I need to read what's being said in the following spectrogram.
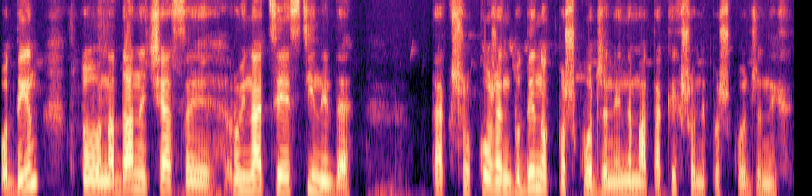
один, то на даний час е, руйнація стін іде. Так що кожен будинок пошкоджений, нема таких, що не пошкоджених.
